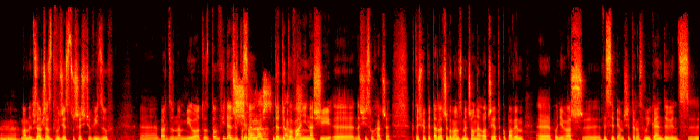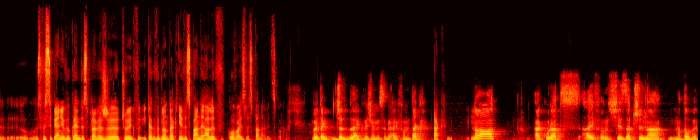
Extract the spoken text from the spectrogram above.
E, Mamy cały czas 26 widzów. E, bardzo nam miło. To, to widać, że to 17, są dedykowani tak. nasi, e, nasi słuchacze. Ktoś mnie pyta, dlaczego mam zmęczone oczy. Ja tylko powiem, ponieważ wysypiam się teraz w weekendy, więc wysypianie w weekendy sprawia, że człowiek i tak wygląda jak niewyspany, ale głowa jest wyspana, więc spoko. Wojtek, Jet Black weźmiemy sobie iPhone, tak? Tak. No, akurat iPhone się zaczyna, matowy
